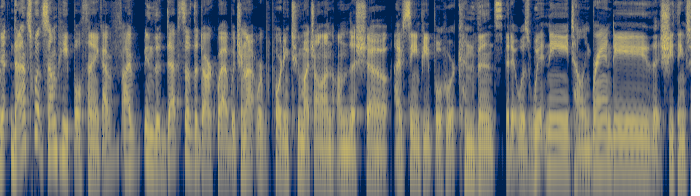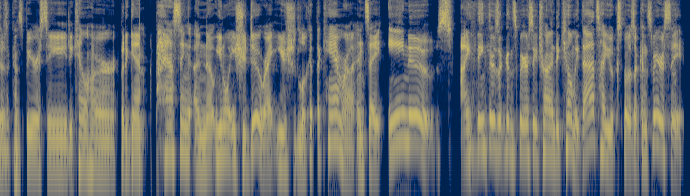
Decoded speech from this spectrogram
yeah, that's what some people think. I've, I've, in the depths of the dark web, which you're not reporting too much on on this show, I've seen people who are convinced that it was Whitney telling Brandy that she thinks there's a conspiracy to kill her. But again, passing a note, you know what you should do, right? You should look at the camera and say, E News, I think there's a conspiracy trying to kill me. That's how you expose a conspiracy.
